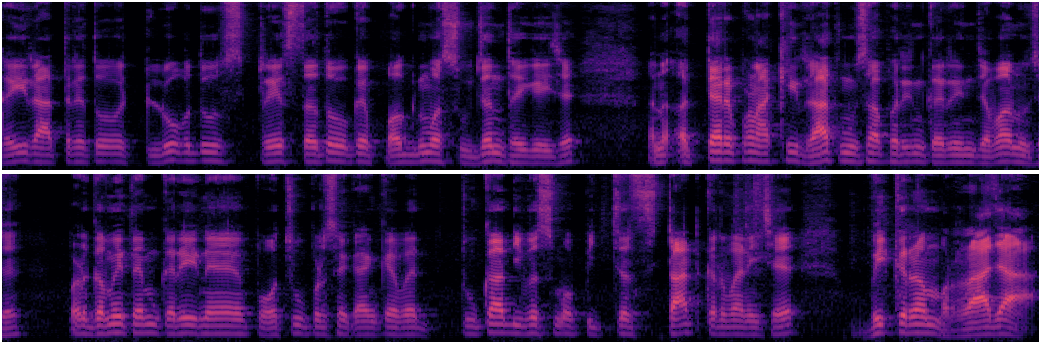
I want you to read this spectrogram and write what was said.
ગઈ રાત્રે તો એટલો બધો સ્ટ્રેસ થતો કે પગમાં સૂજન થઈ ગઈ છે. અને અત્યારે પણ આખી રાત મુસાફરીને કરીને જવાનું છે. પણ ગમે તેમ કરીને પહોંચવું પડશે કારણ કે હવે ટૂંકા દિવસમાં પિક્ચર સ્ટાર્ટ કરવાની છે વિક્રમ રાજા.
